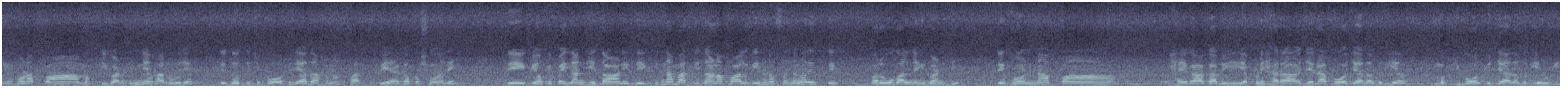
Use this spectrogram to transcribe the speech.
ਤੇ ਹੁਣ ਆਪਾਂ ਮੱਕੀ ਵੜਦੇ ਹੁੰਦੇ ਹਾਂ ਹਰ ਰੋਜ਼, ਤੇ ਦੁੱਧ 'ਚ ਬਹੁਤ ਜ਼ਿਆਦਾ ਹਨਾ ਫ਼ਰਕ ਪਿਆ ਹੈਗਾ ਪਸ਼ੂਆਂ ਦੇ। ਤੇ ਕਿਉਂਕਿ ਪਹਿਲਾਂ ਜੇ ਦਾਣੇ ਦੇ, ਕਿੰਨਾ ਮਰਜ਼ੀ ਦਾਣਾ ਪਾ ਲਗੇ ਹਨਾ ਸੰਨਾਂ ਦੇ ਉੱਤੇ, ਪਰ ਉਹ ਗੱਲ ਨਹੀਂ ਬਣਦੀ। ਤੇ ਹੁਣ ਨਾ ਆਪਾਂ ਹੈਗਾ ਹੈਗਾ ਵੀ ਆਪਣੇ ਹਰਾ ਜਿਹੜਾ ਬਹੁਤ ਜ਼ਿਆਦਾ ਵਧੀਆ, ਮੱਕੀ ਬਹੁਤ ਜ਼ਿਆਦਾ ਵਧੀਆ ਹੋ ਗਈ,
